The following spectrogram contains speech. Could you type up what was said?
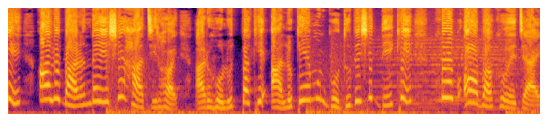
ডাকে আলো বারান্দায় এসে হাজির হয় আর হলুদ পাখি আলোকে এমন বধূ বেশে দেখে খুব অবাক হয়ে যায়।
